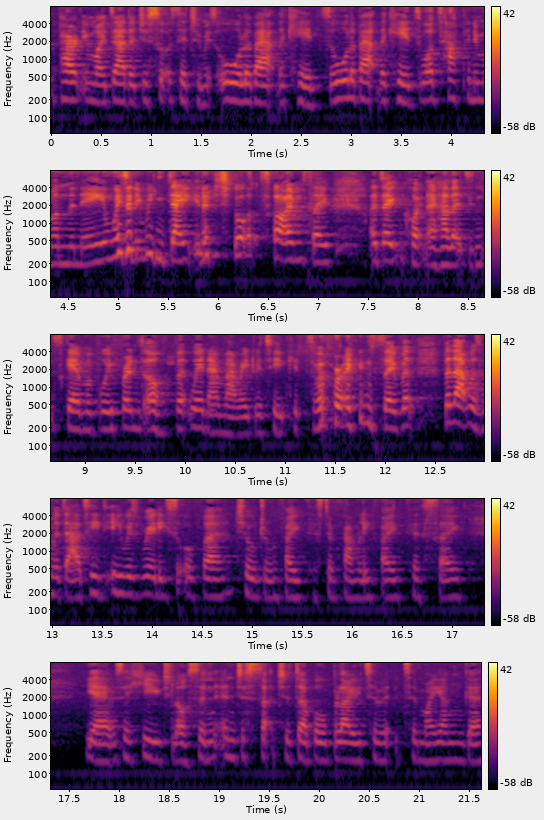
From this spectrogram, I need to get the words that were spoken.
apparently, my dad had just sort of said to him, It's all about the kids, all about the kids, what's happening on the knee. And we'd only been dating a short time, so I don't quite know how that didn't scare my boyfriend off. But we're now married with two kids of our own. So, but, but that was my dad. He, he was really sort of uh, children focused and family focused. So, yeah, it was a huge loss and, and just such a double blow to, to my younger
